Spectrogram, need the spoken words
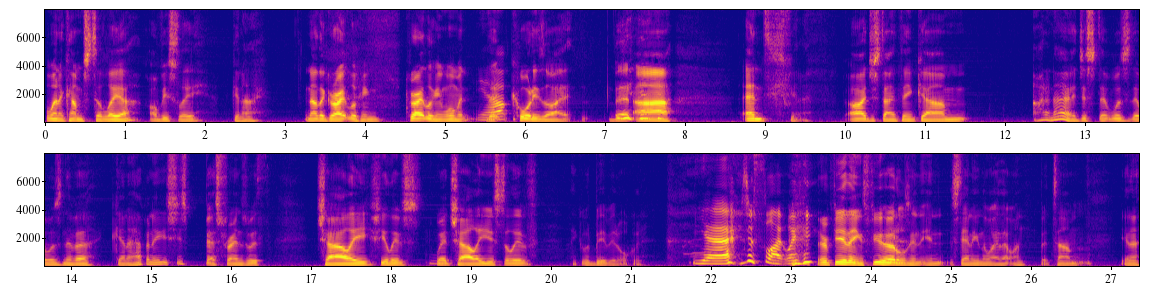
When it comes to Leah, obviously, you know, another great looking, great looking woman that caught his eye. But uh, and you know, I just don't think um, I don't know. It just it was there was never gonna happen. She's best friends with Charlie. She lives where Charlie used to live. I think it would be a bit awkward. Yeah, just slightly. There are a few things, few hurdles in, in standing in the way of that one. But um, you know,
